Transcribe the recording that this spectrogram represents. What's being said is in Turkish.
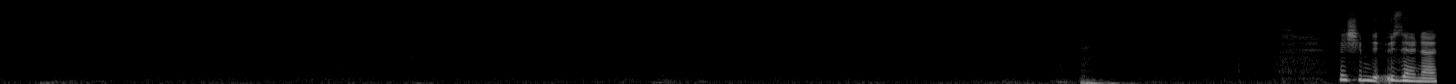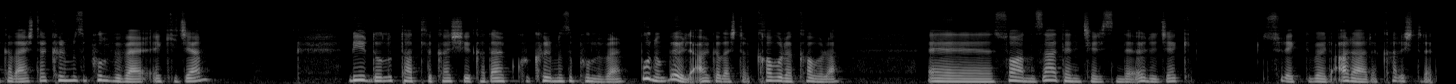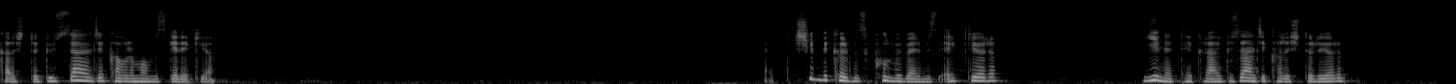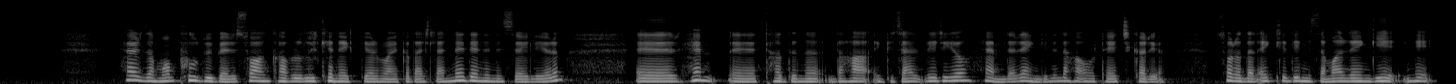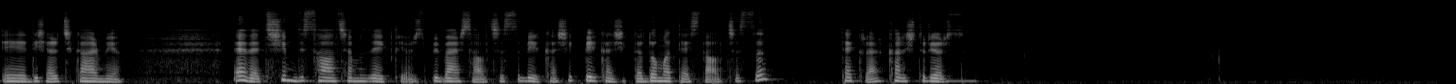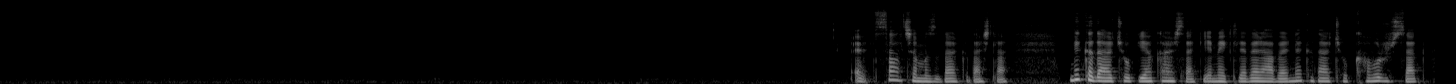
Ve şimdi üzerine arkadaşlar kırmızı pul biber ekeceğim. Bir dolu tatlı kaşığı kadar kırmızı pul biber. Bunu böyle arkadaşlar kavura kavura ee, soğanı zaten içerisinde ölecek. Sürekli böyle ara ara karıştıra karıştıra güzelce kavurmamız gerekiyor. Evet, şimdi kırmızı pul biberimizi ekliyorum. Yine tekrar güzelce karıştırıyorum. Her zaman pul biberi soğan kavrulurken ekliyorum arkadaşlar. Nedenini söylüyorum. Hem e, tadını daha güzel veriyor hem de rengini daha ortaya çıkarıyor. Sonradan eklediğimiz zaman rengini e, dışarı çıkarmıyor. Evet şimdi salçamızı ekliyoruz. Biber salçası bir kaşık, bir kaşık da domates salçası. Tekrar karıştırıyoruz. Evet salçamızı da arkadaşlar ne kadar çok yakarsak yemekle beraber ne kadar çok kavurursak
